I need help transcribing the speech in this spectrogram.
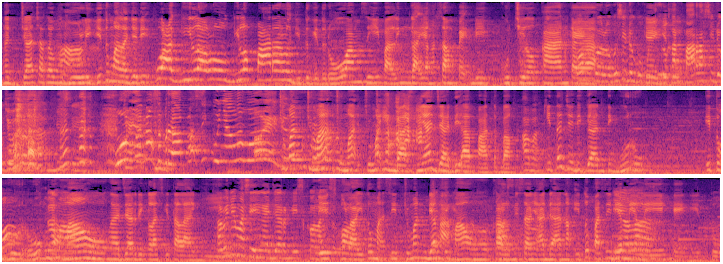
ngejudge atau ngebully gitu malah jadi wah gila lo gila parah lo gitu gitu doang sih paling nggak yang sampai dikucilkan kayak oh, kalau gue sih udah gue kucilkan gitu. parah sih udah gue habis ya. Woi, emang seberapa sih punya lo, woi? cuman Gitu. cuma cuma cuma imbasnya jadi apa tebak Apa? kita jadi ganti guru itu Oh, guru nggak mau. mau. ngajar di kelas kita lagi Tapi dia masih ngajar di sekolah di itu. sekolah itu masih cuman dia nggak mau kalau misalnya ada anak itu pasti dia Iyalah. milih kayak gitu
